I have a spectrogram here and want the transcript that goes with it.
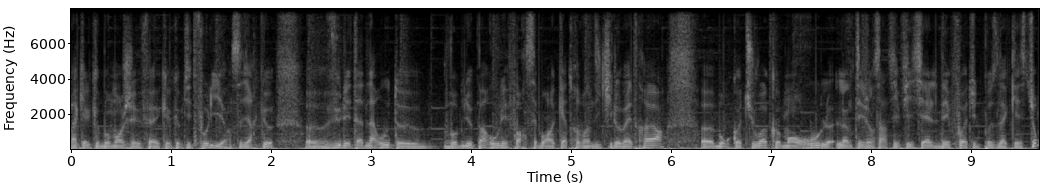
à quelques moments j'ai fait quelques petites folies. Hein. C'est-à-dire que euh, vu l'état de la route, euh, vaut mieux pas rouler forcément à 90 km h bon quand tu vois comment roule l'intelligence artificielle, des fois tu te poses la question.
